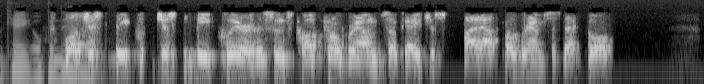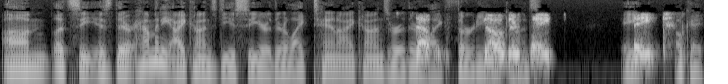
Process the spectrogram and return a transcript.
Okay, open that. Well, up. just to be just to be clear, this one's called programs. Okay, just flat out programs. Is that cool? Um, let's see. Is there how many icons do you see? Are there like ten icons, or are there No. like thirty? No, icons? there's eight. Eight. Eight. Okay.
